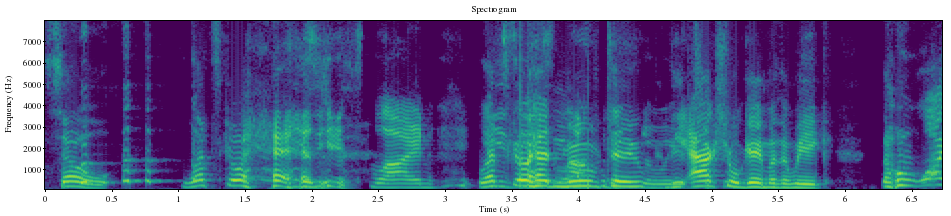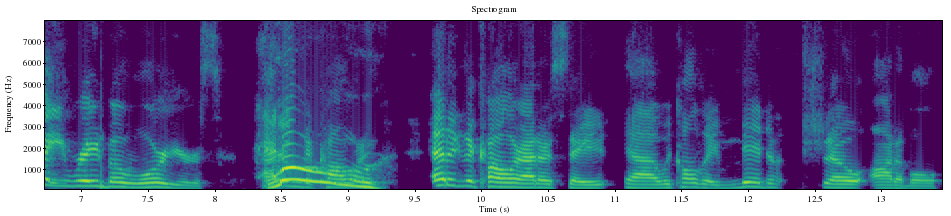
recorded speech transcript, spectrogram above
so let's go ahead. easiest line. Let's go ahead and move to the the actual game of the week: the Hawaii Rainbow Warriors heading to Colorado. Heading to Colorado State. Uh, we called a mid-show audible.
